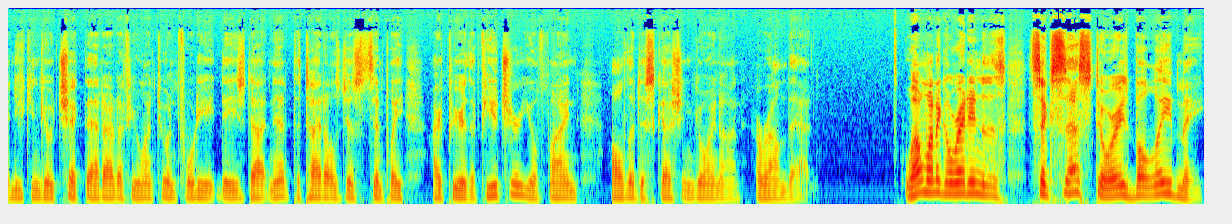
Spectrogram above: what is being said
And you can go check that out if you want to on 48days.net. The title is just simply I Fear the Future. You'll find all the discussion going on around that. Well, I want to go right into the success stories. Believe me,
